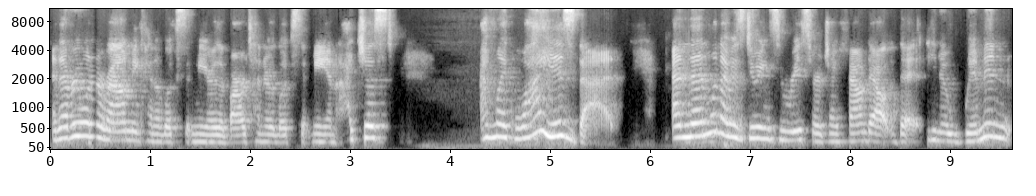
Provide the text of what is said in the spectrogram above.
And everyone around me kind of looks at me or the bartender looks at me and I just I'm like, "Why is that?" And then when I was doing some research, I found out that, you know, women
